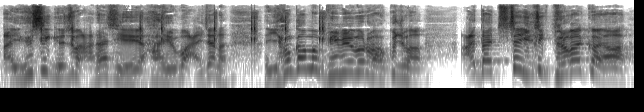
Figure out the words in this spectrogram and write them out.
아 회식 요즘 안 하지. 아 여보 알잖아. 현관문 비밀번호 바꾸지 마. 아 나 진짜 일찍 들어갈 거야.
